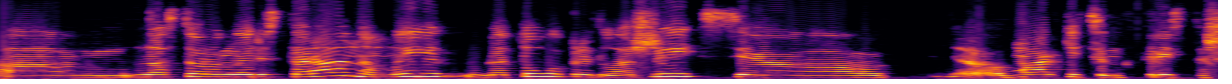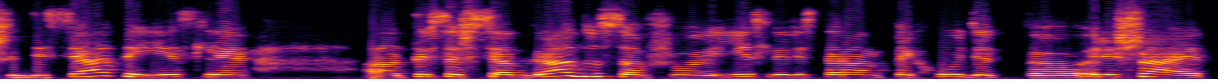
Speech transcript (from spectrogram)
на сторону ресторана мы готовы предложить маркетинг 360, и если 360 градусов, если ресторан приходит, решает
